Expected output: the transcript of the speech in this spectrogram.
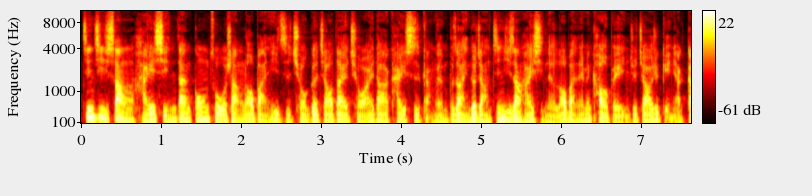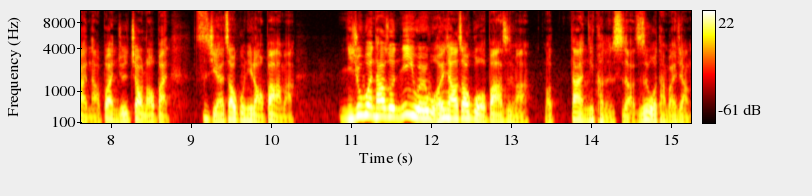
经济上还行，但工作上老板一直求个交代，求挨大开示感恩。不知道你都讲经济上还行的，老板那边靠北，你就叫他去给人家干啊，不然你就叫老板自己来照顾你老爸嘛。你就问他说：“你以为我很想要照顾我爸是吗？”哦，当然你可能是啊，只是我坦白讲，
